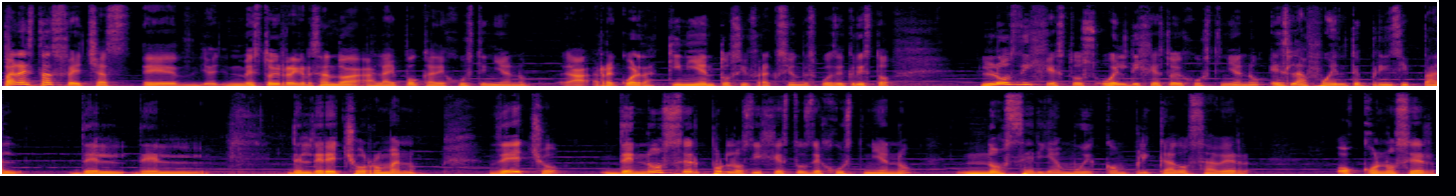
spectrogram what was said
Para estas fechas, eh, me estoy regresando a, la época de Justiniano, recuerda, 500 y fracción después de Cristo, los digestos o el digesto de Justiniano es la fuente principal del, del, del derecho romano. De hecho, de no ser por los digestos de Justiniano, nos sería muy complicado saber o conocer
